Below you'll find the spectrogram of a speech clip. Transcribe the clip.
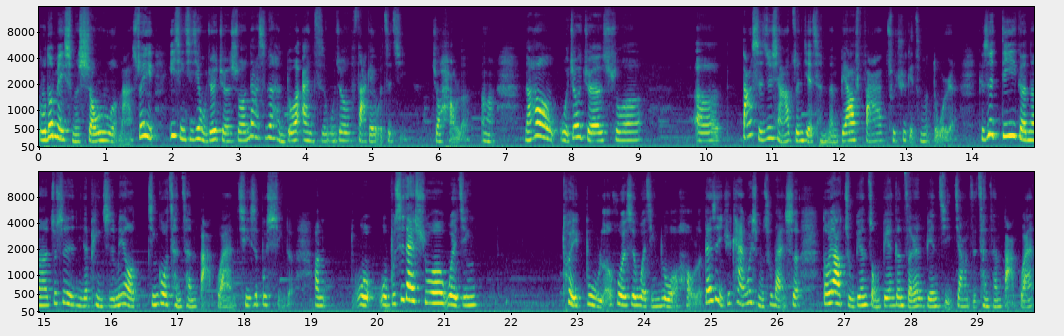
我都没什么收入了嘛，所以疫情期间我就会觉得说，那是不是很多案子我就发给我自己就好了，嗯，然后我就觉得说，呃，当时就想要尊节成本，不要发出去给这么多人。可是第一个呢，就是你的品质没有经过层层把关，其实是不行的。嗯，我我不是在说我已经。退步了，或者是我已经落后了。但是你去看，为什么出版社都要主编、总编跟责任编辑这样子层层把关，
